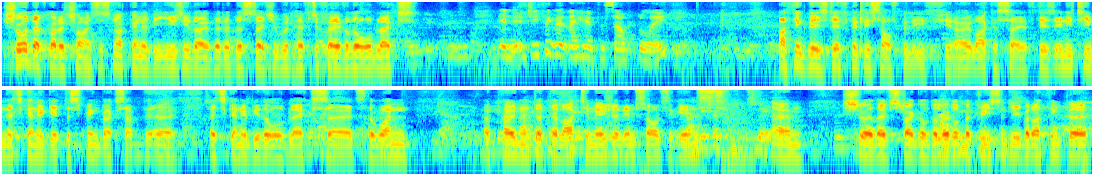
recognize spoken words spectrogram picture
sure, they've got a chance. It's not going to be easy though. But at this stage, you would have to favour the All Blacks. And do you think that they have the self belief? I think there's definitely self belief. You know, like I say, if there's any team that's going to get the Springboks up, uh, it's going to be the All Blacks. Uh, it's the one opponent that they like to measure themselves against. Um, sure, they've struggled a little bit recently, but I think the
